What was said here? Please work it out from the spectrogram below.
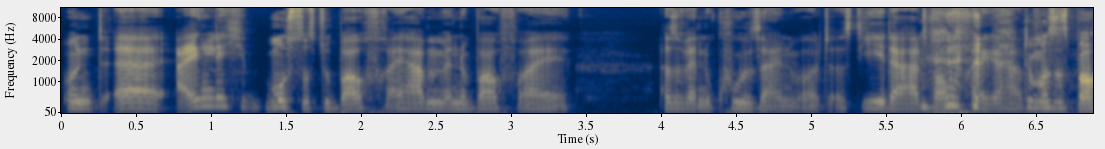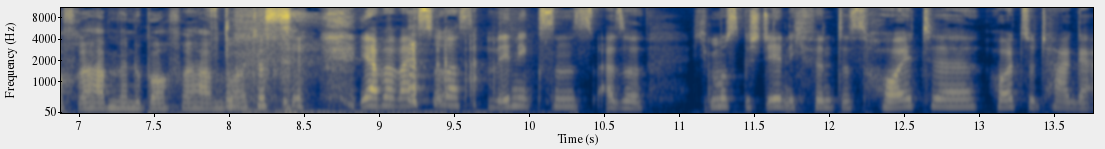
Und äh, eigentlich musstest du bauchfrei haben, wenn du bauchfrei, also wenn du cool sein wolltest. Jeder hat bauchfrei gehabt. Du musstest bauchfrei haben, wenn du bauchfrei haben wolltest. Ja, aber weißt du was, wenigstens, also ich muss gestehen, ich finde das heute, heutzutage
